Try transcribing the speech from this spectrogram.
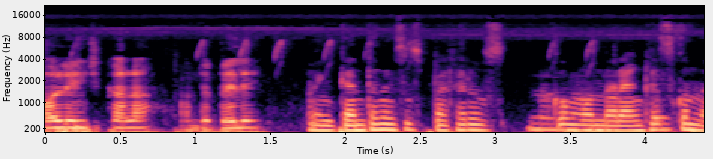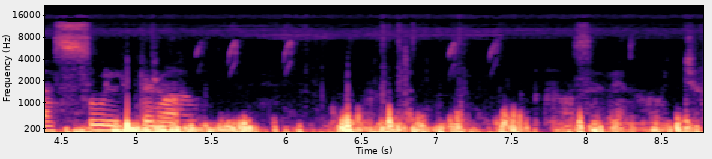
Orange color on the belly. Me encantan esos pájaros No, como no, no, naranjas con azul, pero no se ven mucho.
